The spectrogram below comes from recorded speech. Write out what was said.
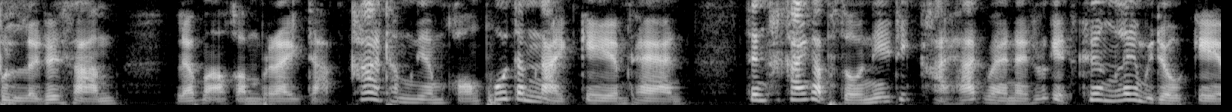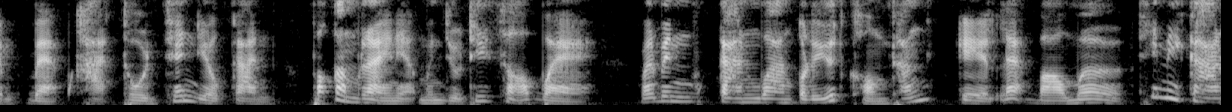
ทุนเลยด้วยซ้ำแล้วมาเอากำไรจากค่าธรรมเนียมของผู้จำหน่ายเกมแทนจึงคล้ายๆกับ Sony ที่ขายฮาร์ดแวร์ในธุรกิจเครื่องเล่นวิดีโอเกมแบบขาดทุนเช่นเดียวกัน เพราะกำไรเนี่ยมันอยู่ที่ซอฟต์แวร์ มันเป็นการวางกลยุทธ์ของทั้งเกตและบ a ลเมอร์ ที่มีการ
